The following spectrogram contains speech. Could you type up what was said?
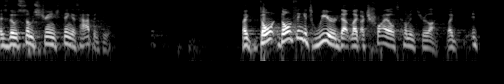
as though some strange thing has happened to you. Like, don't, don't think it's weird that, like, a trial's come into your life. Like, it,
